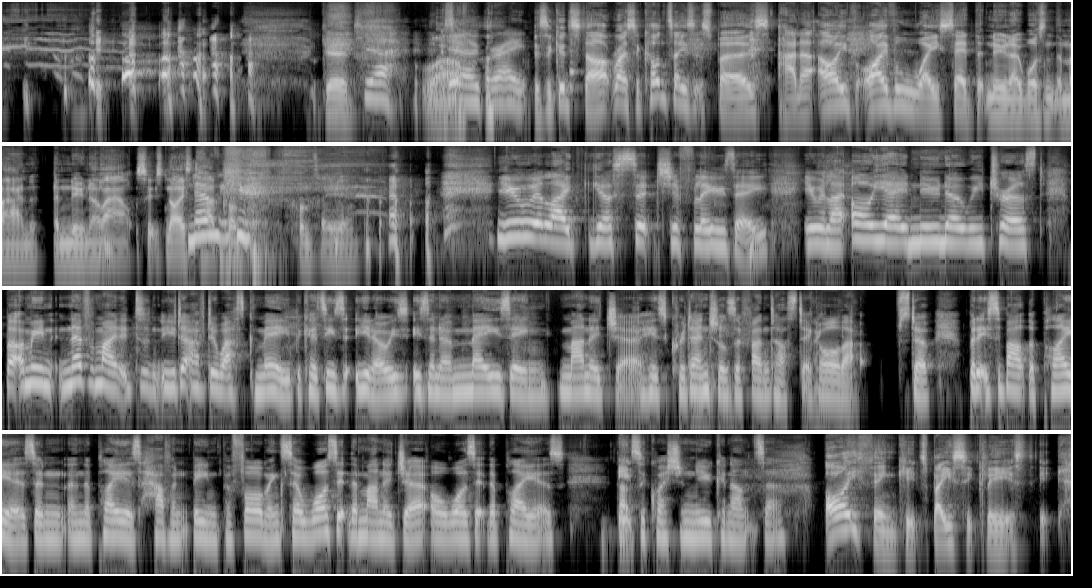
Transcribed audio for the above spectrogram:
good. Yeah. Wow. Yeah, great. It's a good start. Right, so Conte's at Spurs. Hannah, I've I've always said that Nuno wasn't the man and Nuno out. So it's nice No, to have you- Conte, Conte in. You were like, you're such a floozy. You were like, oh yeah, Nuno, we trust. But I mean, never mind. It doesn't, you don't have to ask me because he's, you know, he's, he's an amazing manager. His credentials are fantastic, all that stuff. But it's about the players, and and the players haven't been performing. So was it the manager or was it the players? That's a question you can answer. I think it's basically it's, it,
